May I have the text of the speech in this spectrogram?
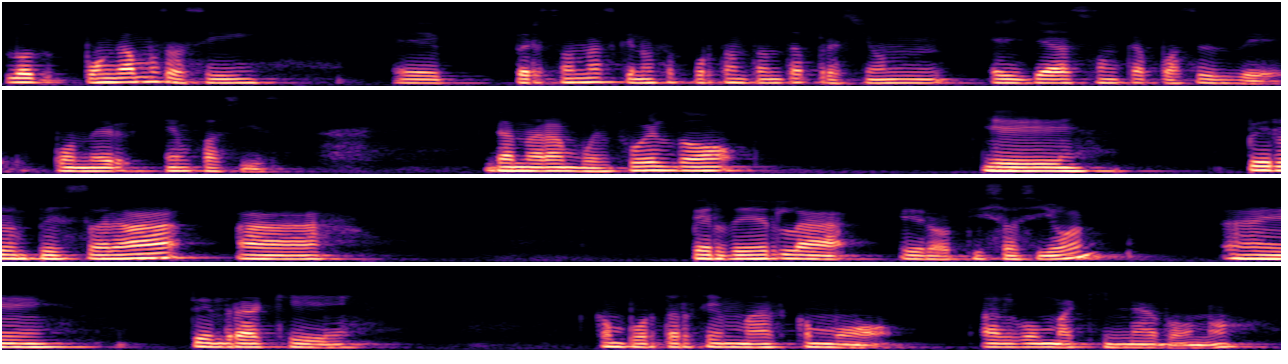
lo pongamos así, eh, personas que no soportan tanta presión, ellas son capaces de poner énfasis, ganarán buen sueldo, eh, pero empezará a perder la erotización, eh, tendrá que comportarse más como algo maquinado, ¿no?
